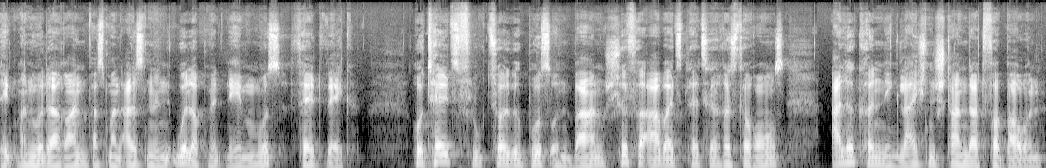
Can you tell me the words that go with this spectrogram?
denkt man nur daran, was man alles in den Urlaub mitnehmen muss, fällt weg. Hotels, Flugzeuge, Bus und Bahn, Schiffe, Arbeitsplätze, Restaurants, alle können den gleichen Standard verbauen.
